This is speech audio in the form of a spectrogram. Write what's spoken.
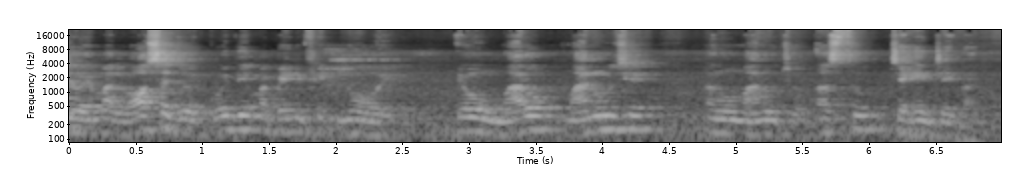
જ હોય, એમાં લોસ જ હોય, કોઈ દીમાં બેનિફિટ ન હોય. એવું મારું માનવું છે અને હું માનું છું. અસ્તુ. જય હિન્દ જય ભારત.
